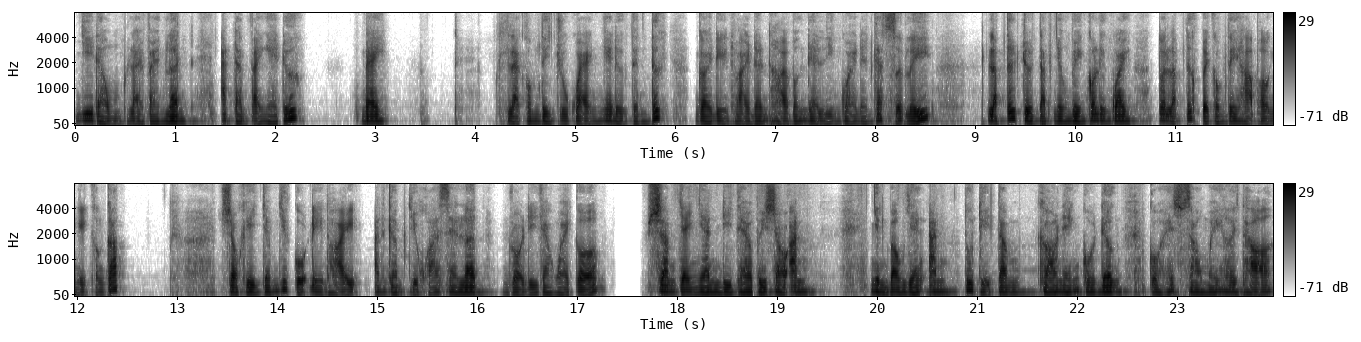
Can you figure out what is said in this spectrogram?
di động lại vang lên, anh đành phải nghe trước. Này, là công ty chủ quản nghe được tin tức, gọi điện thoại đến hỏi vấn đề liên quan đến cách xử lý. Lập tức triệu tập nhân viên có liên quan, tôi lập tức về công ty họp hội nghị khẩn cấp. Sau khi chấm dứt cuộc điện thoại, anh cầm chìa khóa xe lên rồi đi ra ngoài cửa. Sam chạy nhanh đi theo phía sau anh. Nhìn bóng dáng anh, Tu Thủy Tâm khó nén cô đơn, cô hết sau mấy hơi thở,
